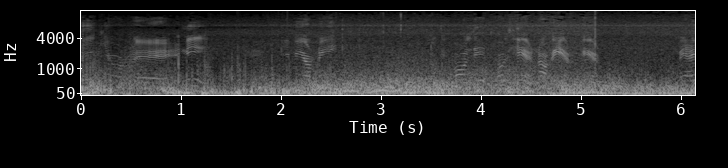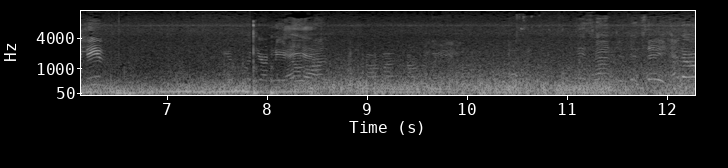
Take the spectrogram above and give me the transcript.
Take your uh, knee. Give me your knee. Okay, hold it. Hold here. No, here. Here. May I leave? You put your knee Yeah, yeah. normal. Normal, normal. here. This hand you can say hello.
